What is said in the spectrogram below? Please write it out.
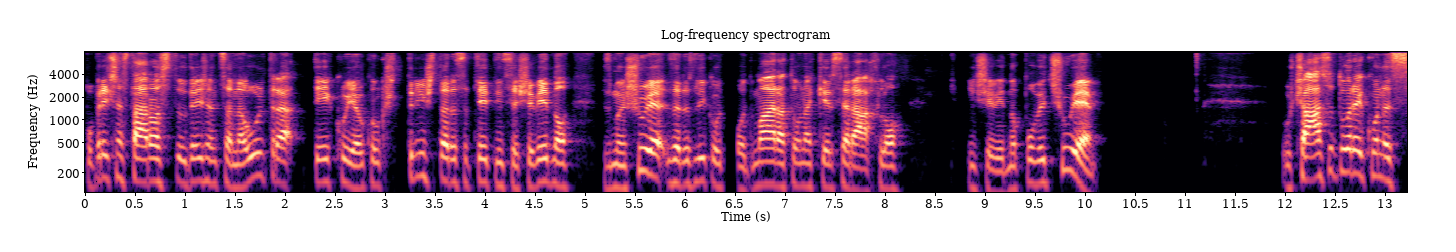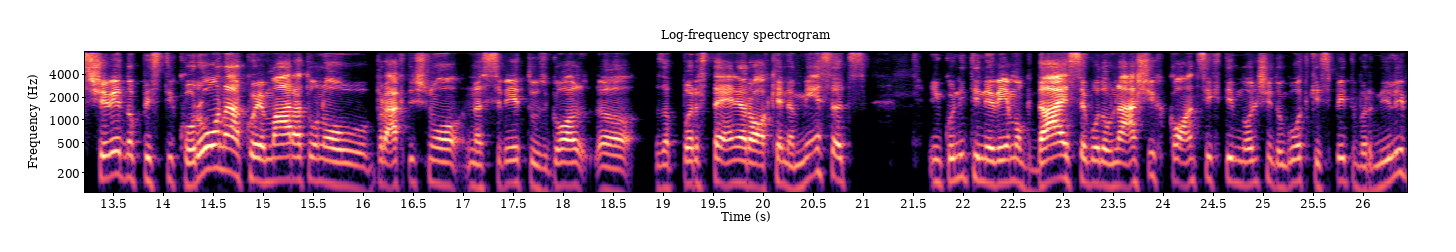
Poprečna starost udeleženca na ultra teku je okrog 43 let in se še vedno zmanjšuje, za razliko od maratona, kjer se rahlo in še vedno povečuje. V času, torej, ko nas še vedno pesti korona, ko je maratonov praktično na svetu zgolj uh, za prste ene roke na mesec, in ko niti ne vemo, kdaj se bodo v naših koncih ti množični dogodki spet vrnili,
